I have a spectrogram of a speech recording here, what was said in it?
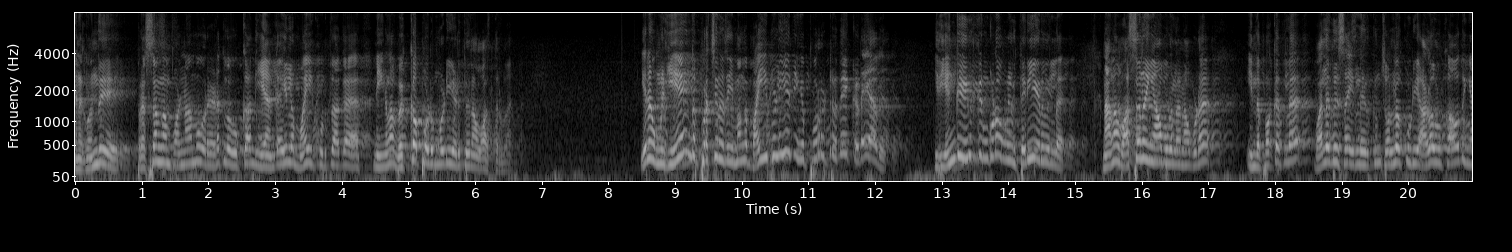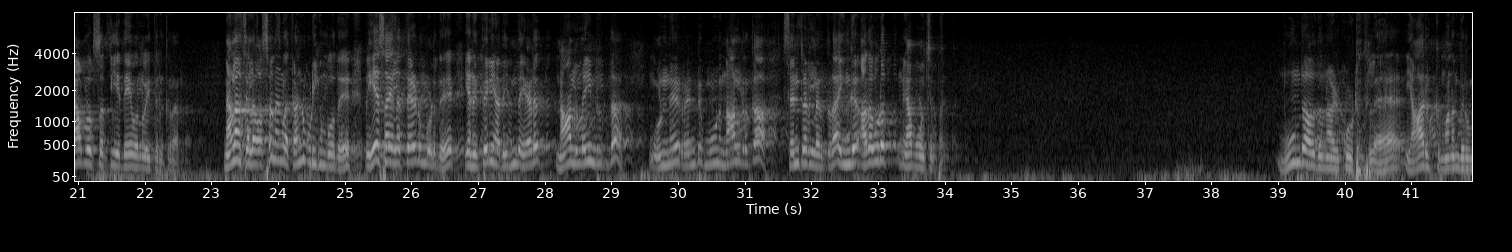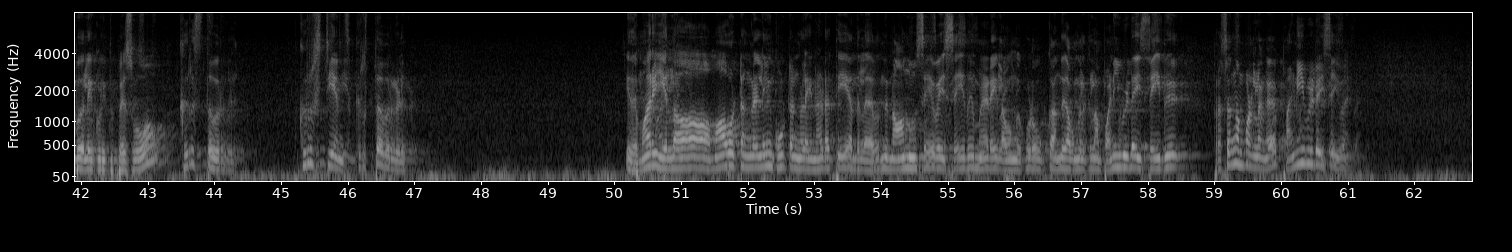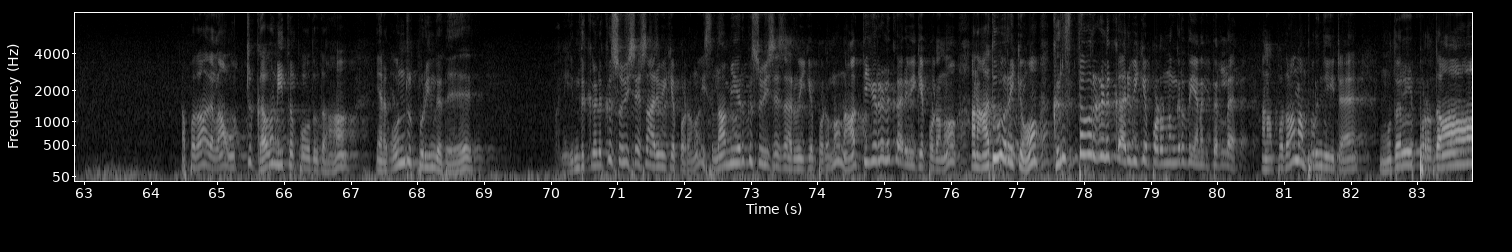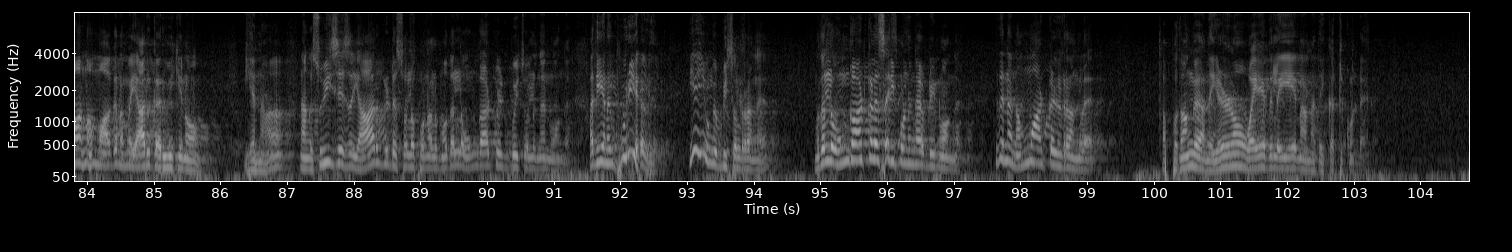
எனக்கு வந்து பிரசங்கம் பண்ணாமல் ஒரு இடத்துல உட்காந்து என் கையில் மைக் கொடுத்தாக்க நீங்களாம் வெக்கப்படும்படி எடுத்து நான் வாசித்துருவேன். ஏன்னா உங்களுக்கு ஏன் இந்த பிரச்சனை தெரியுமாங்க? பைபிளையே நீங்கள் புரட்டுறதே கிடையாது. இது எங்கே இருக்குன்னு கூட உங்களுக்கு தெரியறது இல்லை நான்லாம் வசனம் ஞாபகம் இல்லைன்னா கூட இந்த பக்கத்தில் வலது சைடில் இருக்குன்னு சொல்லக்கூடிய அளவுக்காவது ஞாபக சக்தியை தேவன் வைத்திருக்கிறார். நான்லாம் சில வசனங்களை கண்டுபிடிக்கும் போது இப்போ ஏசாயில் தேடும் பொழுது எனக்கு தெரியும் அது இந்த இட நாலு லைன் இருக்குதா? ஒன்று ரெண்டு மூணு நாலு இருக்கா? சென்டரில் இருக்குதா? இங்கே அதை கூட ஞாபகம் வச்சுப்பேன். மூன்றாவது நாள் கூட்டத்தில் யாருக்கு மனம் திரும்புதலை குறித்து பேசுவோம்? கிறிஸ்தவர்கள். கிறிஸ்டியன்ஸ் கிறிஸ்தவர்களுக்கு. இது மாதிரி எல்லா மாவட்டங்கள்லேயும் கூட்டங்களை நடத்தி அதில் வந்து நானும் சேவை செய்து மேடையில் அவங்க கூட உட்காந்து அவங்களுக்கெல்லாம் பணிவிடை செய்து பிரசங்கம் பண்ணலங்க பணிவிடை செய்வேன். அப்போதான் அதெல்லாம் உற்று கவனித்த போது தான் எனக்கு ஒன்று புரிந்தது. இந்துக்களுக்கு சுவிசேஷம் அறிவிக்கப்படணும் இஸ்லாமியருக்கு சுவிசேஷம் அறிவிக்கப்படணும் நாத்திகர்களுக்கு அறிவிக்கப்படணும். ஆனால் அது வரைக்கும் கிறிஸ்தவர்களுக்கு அறிவிக்கப்படணுங்கிறது எனக்கு தெரில ஆனால் அப்போ தான் நான் புரிஞ்சுக்கிட்டேன் முதல் பிரதானமாக நம்ம யாருக்கு அறிவிக்கணும்? ஏன்னா நாங்கள் சுவிசேஷம் யாருக்கிட்ட சொல்ல போனாலும் முதல்ல உங்கள் ஆட்களுக்கு போய் சொல்லுங்கன்னுவாங்க. அது எனக்கு புரியாது. ஏன் இவங்க இப்படி சொல்கிறாங்க முதல்ல உங்கள் ஆட்களை சரி பண்ணுங்க அப்படின்வாங்க இது என்ன நம்ம ஆட்கள்ன்றாங்களே? அப்போதாங்க அந்த இளம் வயதிலேயே நான் அதை கற்றுக்கொண்டேன்.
